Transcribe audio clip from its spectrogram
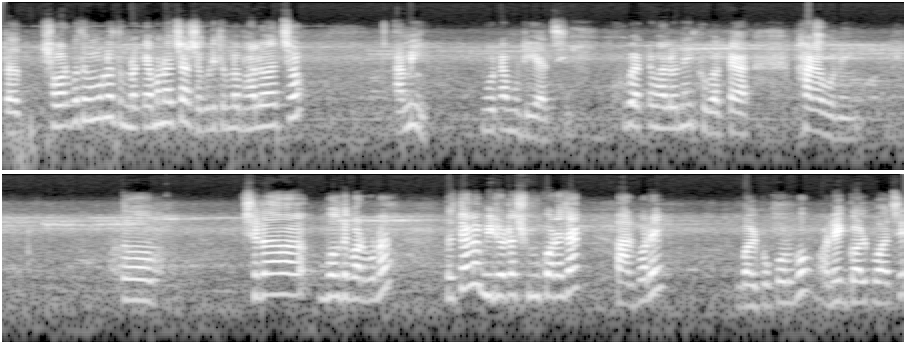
তা সবার প্রথম বলো তোমরা কেমন আছো? আশা করি তোমরা ভালো আছো। আমি মোটামুটি আছি। খুব একটা ভালো নেই, খুব একটা খারাপও নেই। তো সেটা বলতে পারব না। তো চলো ভিডিওটা শুরু করা যাক, তারপরে গল্প করব, অনেক গল্প আছে,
